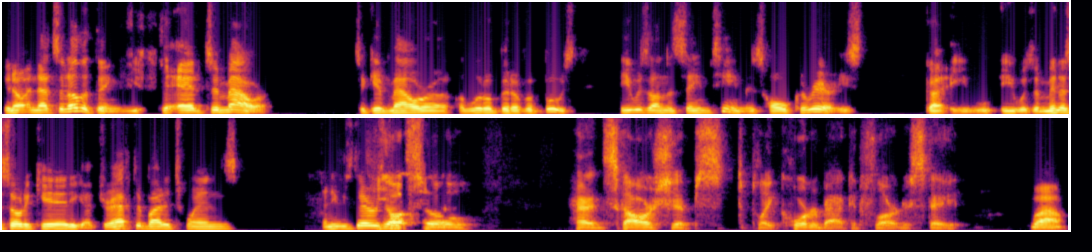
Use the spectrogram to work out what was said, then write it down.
You know, and that's another thing to add to Mauer, to give Mauer a, a little bit of a boost. He was on the same team his whole career. He's got he he was a Minnesota kid. He got drafted by the Twins, and he was there. He also had scholarships to play quarterback at Florida State. Wow.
